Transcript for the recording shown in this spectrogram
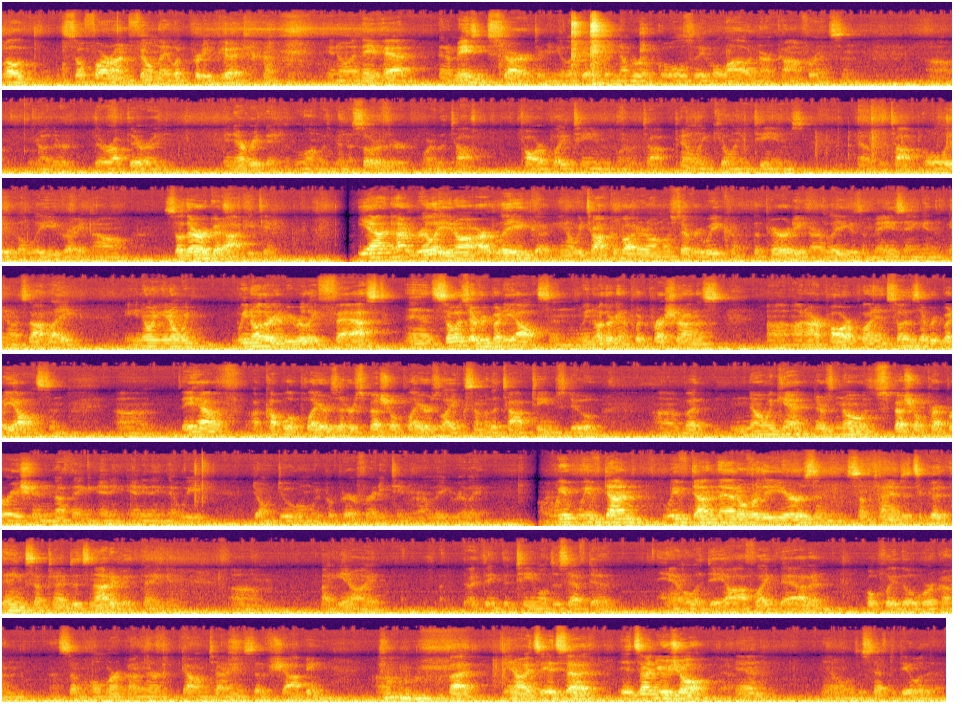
Well, so far on film, they look pretty good. you know, and they've had an amazing start. I mean, you look at the number of goals they've allowed in our conference, and um, you know they're they're up there in in everything. Along with Minnesota, they're one of the top power play teams, one of the top penalty killing teams, have the top goalie of the league right now. So they're a good hockey team. Yeah, not really. You know, our league. uh, You know, we talk about it almost every week. The parity in our league is amazing, and you know, it's not like, you know, you know, we we know they're going to be really fast, and so is everybody else, and we know they're going to put pressure on us uh, on our power play, and so does everybody else, and um, they have a couple of players that are special players, like some of the top teams do. Uh, but no, we can't. There's no special preparation, nothing, any anything that we don't do when we prepare for any team in our league, really. we've we've done we've done that over the years, and sometimes it's a good thing, sometimes it's not a good thing. And know, I I think the team will just have to handle a day off like that, and hopefully they'll work on some homework on their downtime instead of shopping. Um, but you know, it's it's a it's unusual, and you know we'll just have to deal with it.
